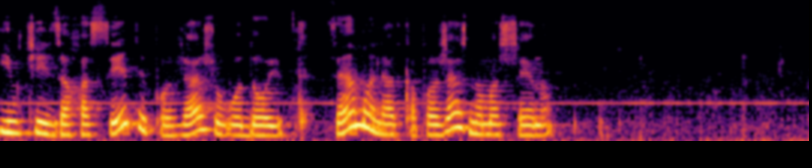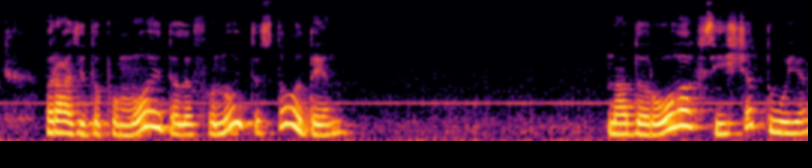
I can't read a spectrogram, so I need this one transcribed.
і мчить загасити пожежу водою. Це малятка пожежна машина. В разі допомоги телефонуйте 101. На дорогах всі щатує,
